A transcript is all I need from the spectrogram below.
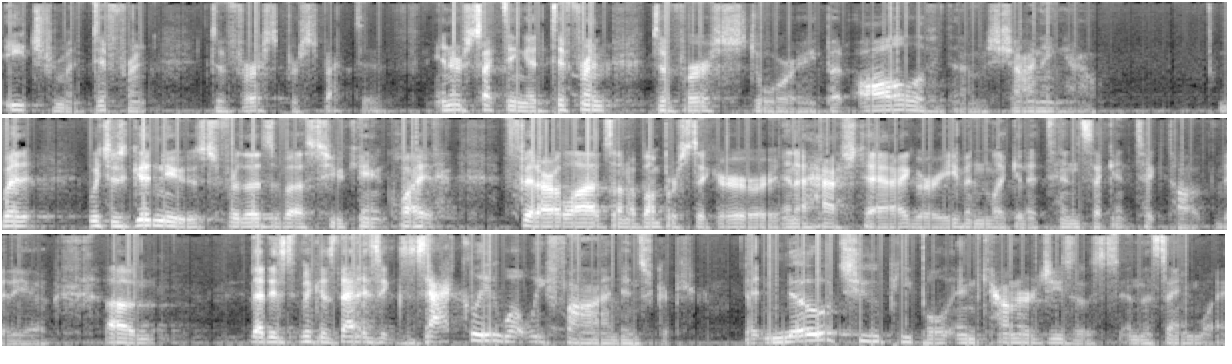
each from a different, diverse perspective, intersecting a different, diverse story, but all of them shining out. But which is good news for those of us who can't quite fit our lives on a bumper sticker or in a hashtag or even like in a 10 second TikTok video. Um, that is because that is exactly what we find in Scripture that no two people encounter Jesus in the same way.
